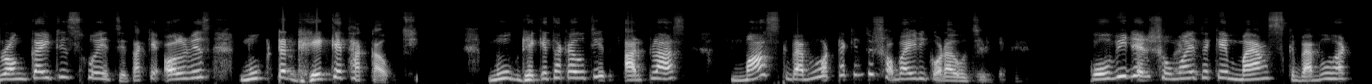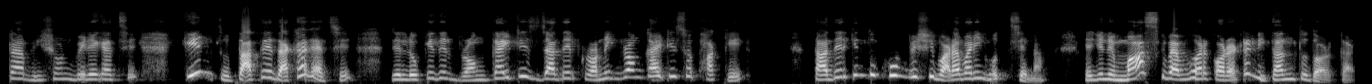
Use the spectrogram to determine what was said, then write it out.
ব্রঙ্কাইটিস হয়েছে, তাকে অলওয়েজ মুখটা ঢেকে থাকা উচিত। মুখ ঢেকে থাকা উচিত, আর প্লাস মাস্ক ব্যবহারটা কিন্তু সবাইরই করা উচিত। কোভিড এর সময় থেকে মাস্ক ব্যবহারটা ভীষণ বেড়ে গেছে, কিন্তু তাতে দেখা গেছে যে লোকেদের ব্রঙ্কাইটিস যাদের ক্রনিক ব্রঙ্কাইটিসও থাকে, তাদের কিন্তু খুব বেশি বাড়াবাড়ি হচ্ছে না। সেই জন্য মাস্ক ব্যবহার করাটা নিতান্ত দরকার।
